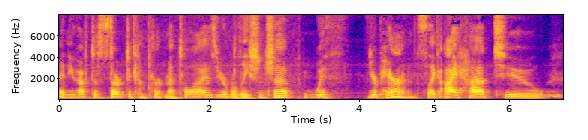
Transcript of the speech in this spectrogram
and you have to start to compartmentalize your relationship with your parents like i had to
